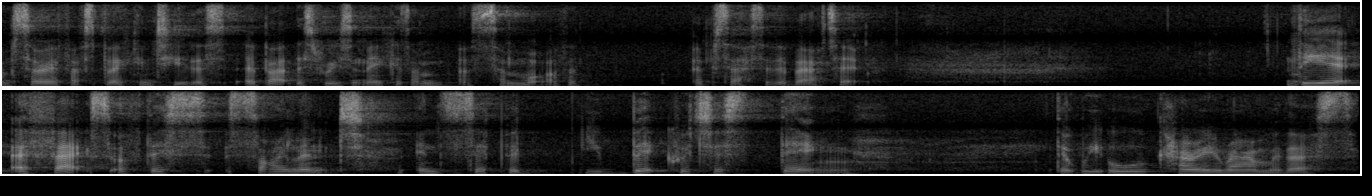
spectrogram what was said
I'm sorry if I've spoken to you this, about this recently because I'm somewhat of a, obsessive about it. The effects of this silent, insipid, ubiquitous thing that we all carry around with us.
